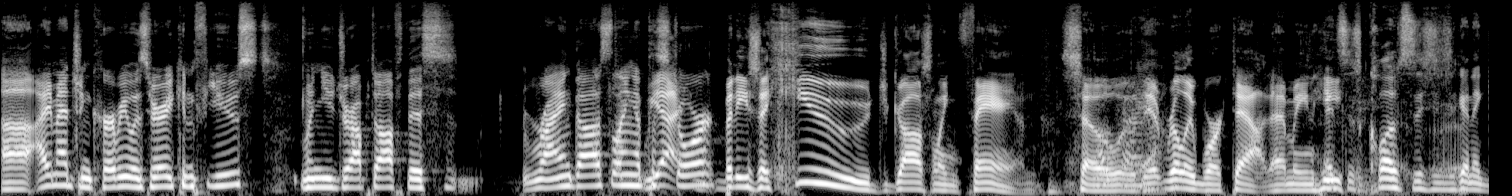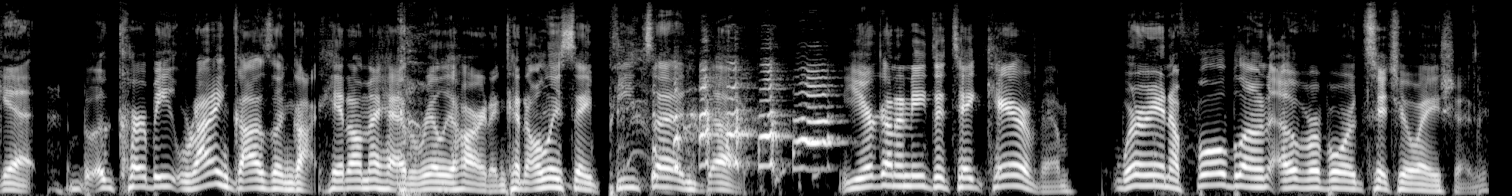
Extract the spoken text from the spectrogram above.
Uh, I imagine Kirby was very confused when you dropped off this Ryan Gosling at the yeah, store. but he's a huge Gosling fan, so it really worked out. I mean, he It's as close as he's gonna get. B- uh, Kirby Ryan Gosling got hit on the head really hard and can only say pizza and duck. You're gonna need to take care of him. We're in a full blown overboard situation.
